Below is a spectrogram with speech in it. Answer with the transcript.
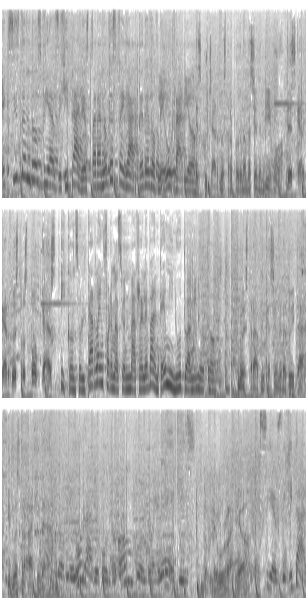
Existen dos vías digitales para no despegarte de W Radio. Escuchar nuestra programación en vivo, descargar nuestros podcasts, Y consultar la información más relevante minuto a minuto. nuestra aplicación gratuita y nuestra página wradio.com.mx W Radio. Si es digital.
